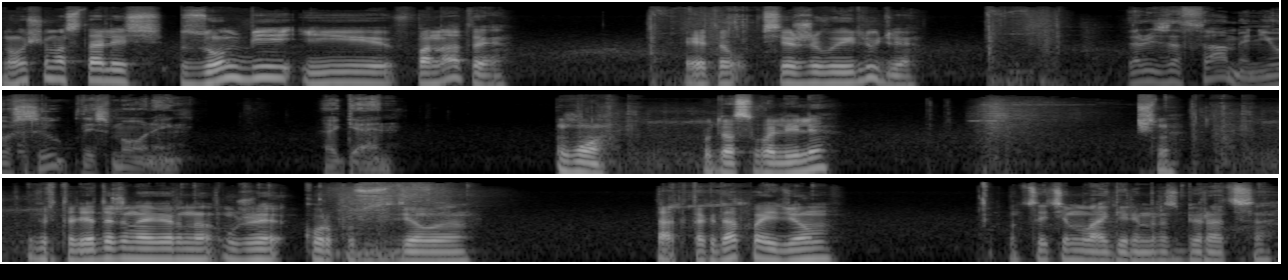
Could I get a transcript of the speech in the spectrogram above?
Ну, в общем, остались зомби и фанаты. Это все живые люди. О, куда свалили? Отлично. Вертолет даже, наверное, уже корпус сделаю. Так, тогда пойдем вот с этим лагерем разбираться.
